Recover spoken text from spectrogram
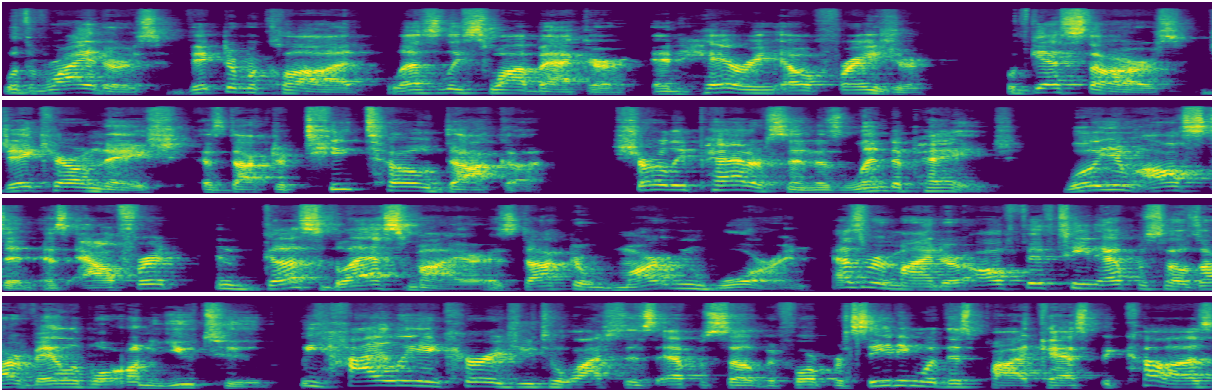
with writers Victor McLeod, Leslie Swabacker, and Harry L. Fraser, with guest stars J. Carrol Naish as Dr. Tito Daka, Shirley Patterson as Linda Page, William Austin as Alfred, and Gus Glassmire as Dr. Martin Warren. As a reminder, all 15 episodes are available on YouTube. We highly encourage you to watch this episode before proceeding with this podcast because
